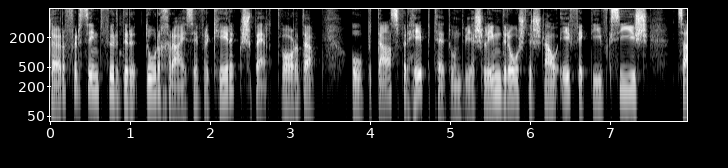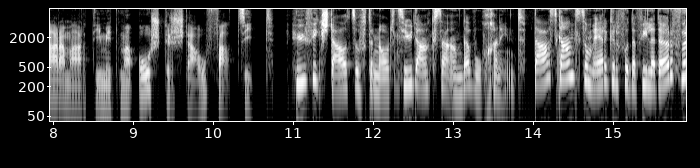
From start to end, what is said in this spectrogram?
Dörfer sind für den Durchreiseverkehr gesperrt worden. Ob das verhebt hat und wie schlimm der Osterstau effektiv war, Zara Marti mit einem Osterstau-Fazit. Häufig staut es auf der Nord-Süd-Achse an der Wochenende. Das ganz zum Ärger der vielen Dörfer,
